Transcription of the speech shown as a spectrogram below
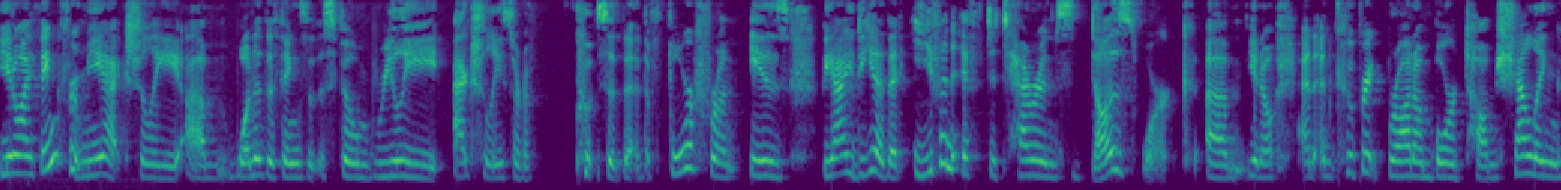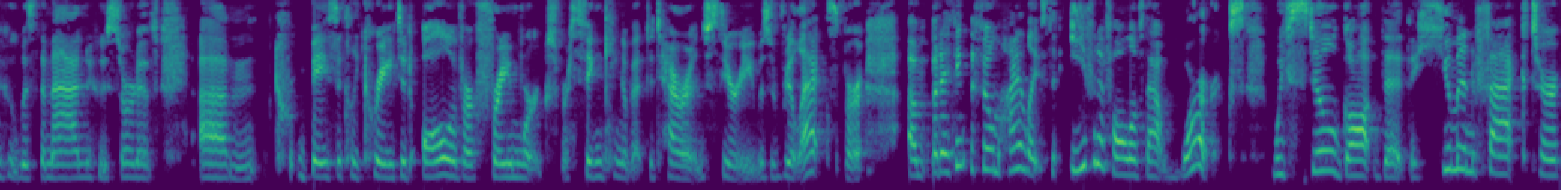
You know, I think for me, actually, um, one of the things that this film really actually sort of puts at the, the, forefront is the idea that even if deterrence does work, um, you know, and, and Kubrick brought on board Tom Schelling, who was the man who sort of um, cr- basically created all of our frameworks for thinking about deterrence theory. He was a real expert. Um, but I think the film highlights that even if all of that works, we've still got the, the human factor,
